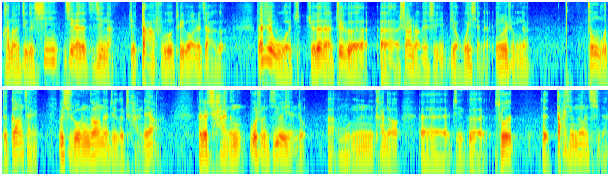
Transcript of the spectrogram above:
看到这个新进来的资金呢，就大幅度推高了价格。但是我觉觉得呢，这个呃上涨呢是比较危险的，因为什么呢？中国的钢材，尤其是螺纹钢的这个产量啊，它的产能过剩极为严重啊。我们看到呃这个所有的大型钢企呢，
